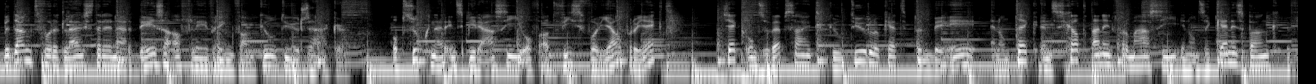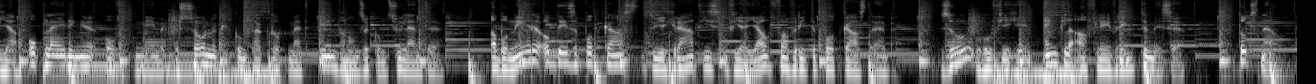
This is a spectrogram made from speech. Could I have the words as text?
Bedankt voor het luisteren naar deze aflevering van Cultuurzaken. Op zoek naar inspiratie of advies voor jouw project? Check onze website cultuurloket.be en ontdek een schat aan informatie in onze kennisbank via opleidingen of neem er persoonlijk contact op met een van onze consulenten. Abonneren op deze podcast doe je gratis via jouw favoriete podcast-app. Zo hoef je geen enkele aflevering te missen. Tot snel!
